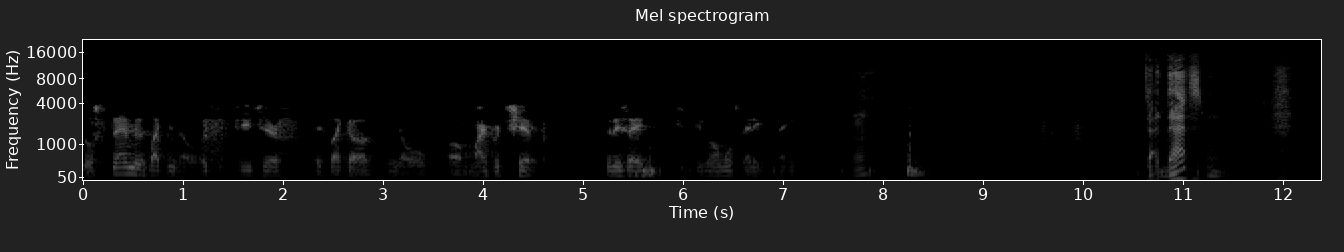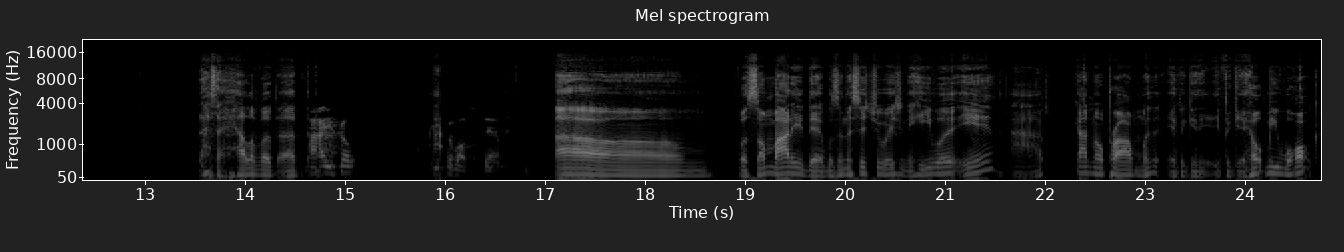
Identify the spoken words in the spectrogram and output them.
So STEM is like, you know, it's the future. It's like a, you know, a microchip. And they say you can do almost anything. Mm-hmm. That, that's that's a hell of a. a How you feel? How you feel about STEM? Um, for somebody that was in the situation that he was in, I got no problem with it. If it can, if it can help me walk,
